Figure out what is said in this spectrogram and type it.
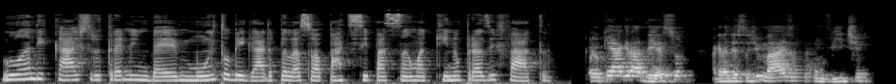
Luane Castro Tremembé, muito obrigada pela sua participação aqui no Fato. Eu que agradeço, agradeço demais o convite.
